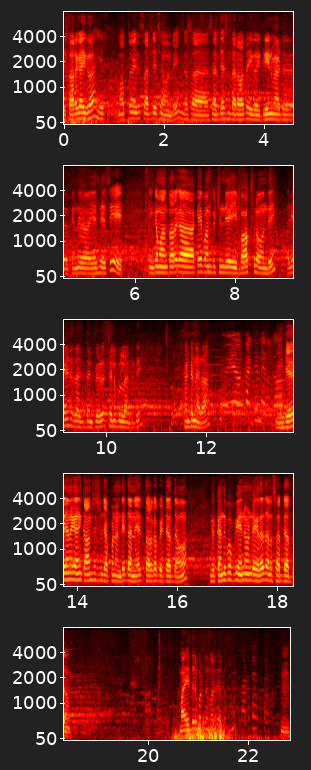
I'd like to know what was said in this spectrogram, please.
ఈ త్వరగా ఇగో మొత్తం అయితే సర్దేసామండి ఇంకా సర్దేసిన తర్వాత ఇగో ఈ గ్రీన్ మ్యాట్ కింద వేసేసి ఇంకా మనం త్వరగా అకే పంపించింది ఈ బాక్స్లో ఉంది. అదేంటి రాజు దాని పేరు? సెలుపుల్ లాంటిది. కంటైనరా? ఇంకేదైనా కానీ కాన్సెషన్ చెప్పండి అండి దాన్ని అయితే త్వరగా పెట్టేద్దాము. ఇంకా కందిపప్పు ఎన్ని ఉండే కదా దాన్ని సర్దేద్దాం. మా ఇద్దరు పడుతుంది ఉమ్.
